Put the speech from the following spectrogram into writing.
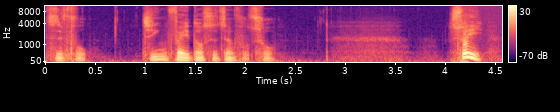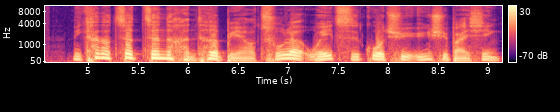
支付，经费都是政府出，所以。你看到这真的很特别哦。除了维持过去允许百姓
